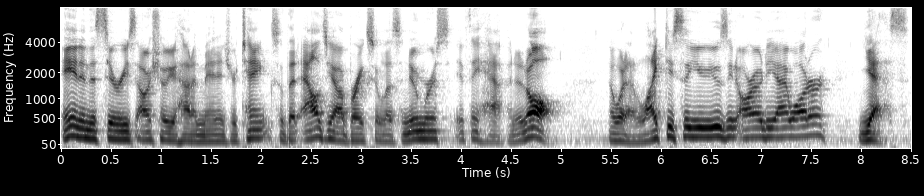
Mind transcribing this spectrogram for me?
And in this series, I'll show you how to manage your tank so that algae outbreaks are less numerous if they happen at all. Now, would I like to see you using RODI water? Yes.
